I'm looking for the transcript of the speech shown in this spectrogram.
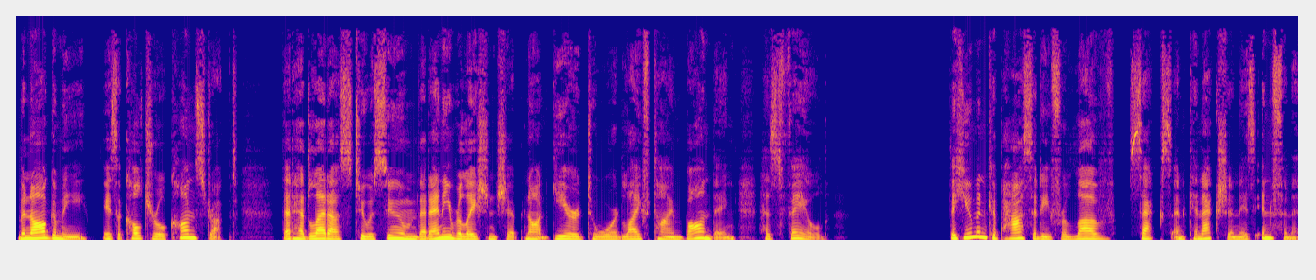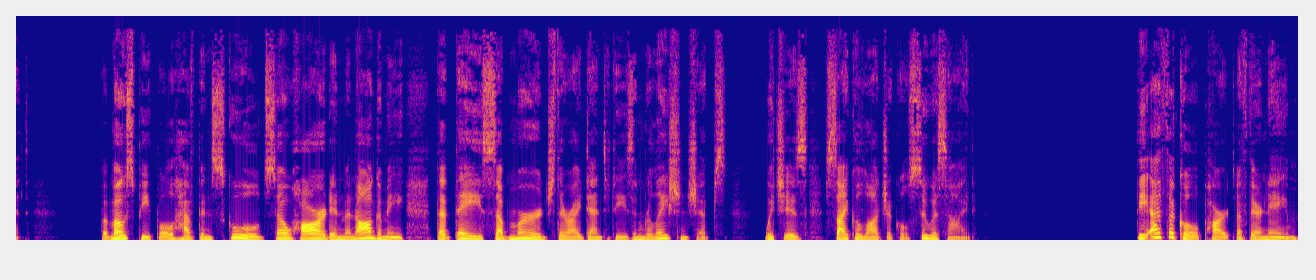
monogamy is a cultural construct that had led us to assume that any relationship not geared toward lifetime bonding has failed. The human capacity for love, sex, and connection is infinite but most people have been schooled so hard in monogamy that they submerge their identities in relationships, which is psychological suicide. The ethical part of their name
